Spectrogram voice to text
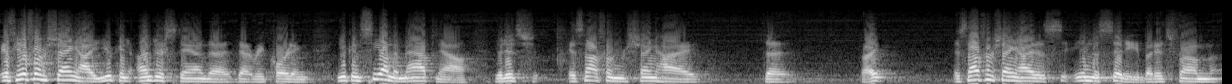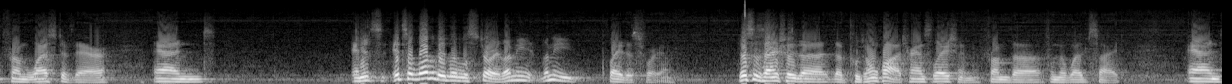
If you're from Shanghai, you can understand that, that recording. You can see on the map now that it's, it's not from Shanghai, the, right? It's not from Shanghai it's in the city, but it's from, from west of there. And, and it's, it's a lovely little story. Let me, let me play this for you. This is actually the, the Putonghua translation from the, from the website. And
